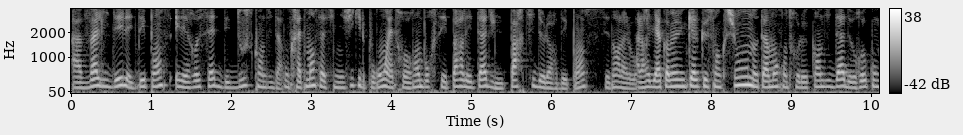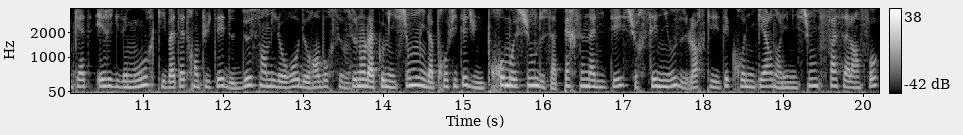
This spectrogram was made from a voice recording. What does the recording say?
à valider les dépenses et les recettes des 12 candidats. Concrètement, ça signifie qu'ils pourront être remboursés par l'État d'une partie de leurs dépenses, c'est dans la loi. Alors il y a quand même quelques sanctions, notamment contre le candidat de reconquête Éric Zemmour, qui va être amputé de 200 000 euros de remboursement. Selon la commission, il a profité d'une promotion de sa personnalité sur CNews lorsqu'il était chroniqueur dans l'émission Face à l'info,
